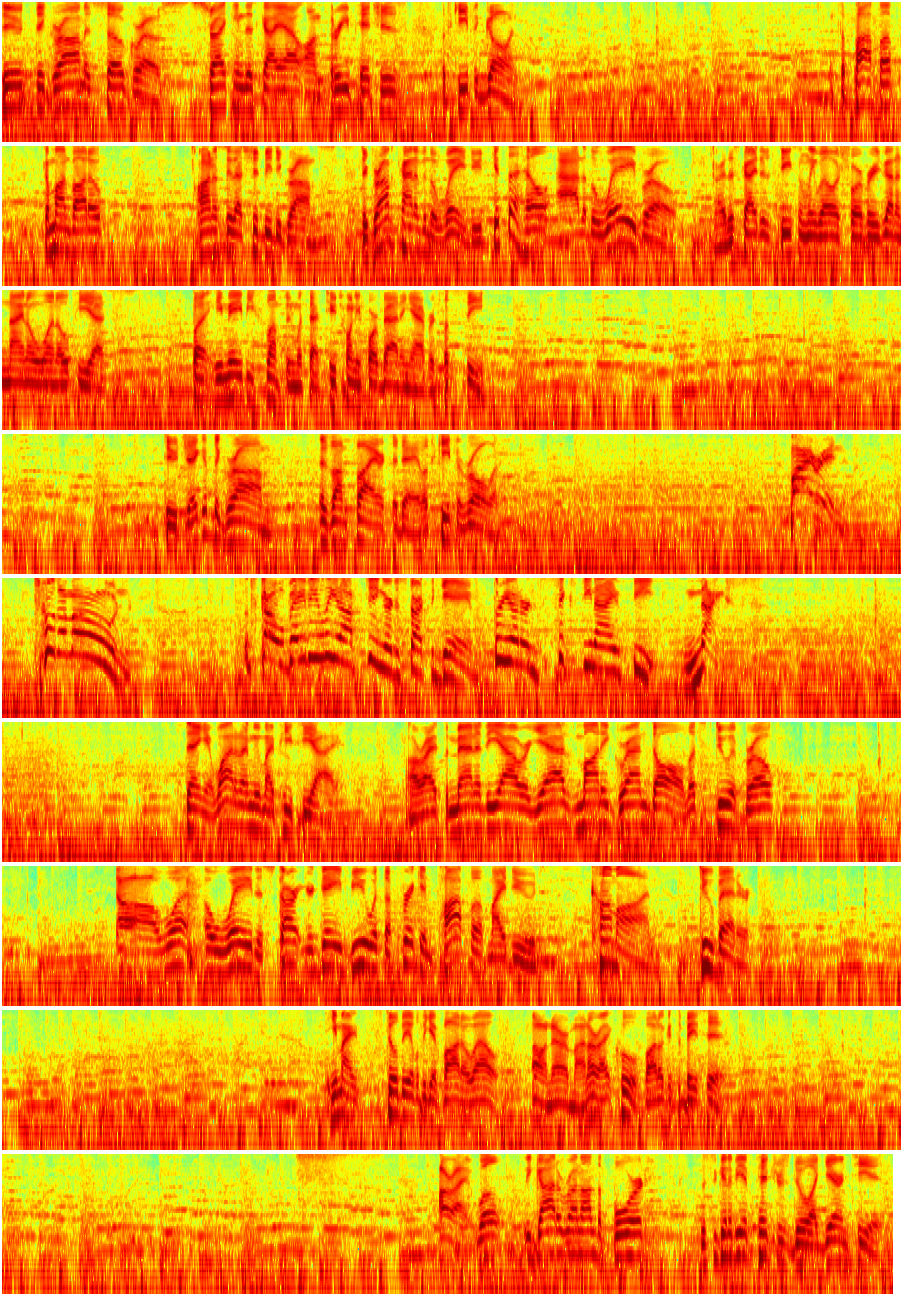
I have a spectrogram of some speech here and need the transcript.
Dude, DeGrom is so gross. Striking this guy out on three pitches. Let's keep it going. It's a pop-up. Come on, Votto. Honestly, that should be DeGrom's. DeGrom's kind of in the way, dude. Get the hell out of the way, bro. All right, this guy does decently well with Shorter. He's got a 901 OPS. But he may be slumping with that 224 batting average. Let's see. Dude, Jacob DeGrom is on fire today. Let's keep it rolling. Byron! To the moon! Let's go, baby! Leadoff dinger to start the game. 369 feet. Nice. Dang it, why did I move my PCI? All right, the man of the hour, Yasmani Grandal. Let's do it, bro. Oh, what a way to start your debut with a freaking pop-up, my dude. Come on, do better. He might still be able to get Votto out. Oh, never mind. All right, cool. Votto gets a base hit. All right, well, we got to run on the board. This is going to be a pitcher's duel, I guarantee it.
